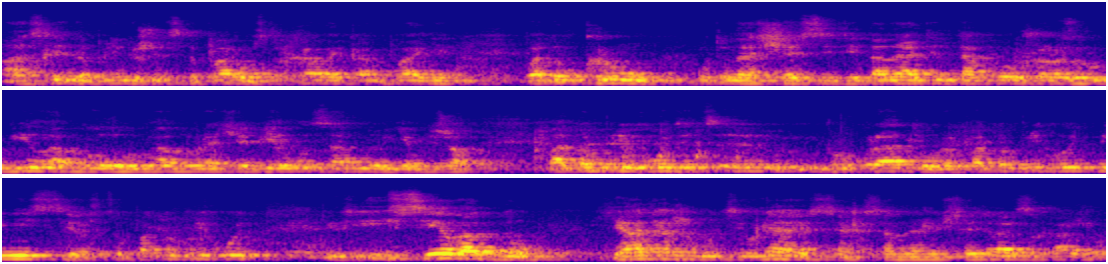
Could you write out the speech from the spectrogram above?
а следом прибежит с топором страховая компания, потом КРУ, вот у нас сейчас сидит, она один топор уже разрубила об голову главного врача, бегал за мной, я убежал, потом приходит э, прокуратура, потом приходит министерство, потом приходит, и, и все в одну. Я даже удивляюсь, Александр Ильич, один раз захожу,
